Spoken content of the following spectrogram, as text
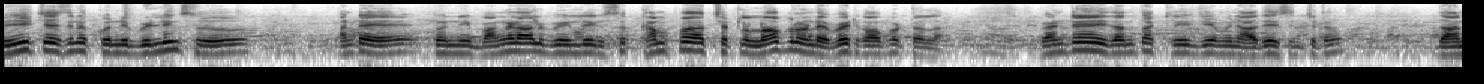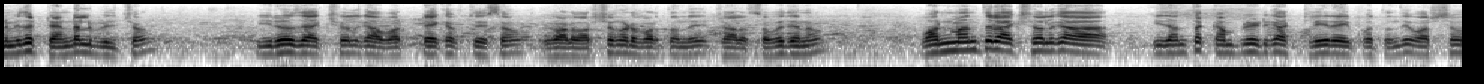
విజిట్ చేసిన కొన్ని బిల్డింగ్స్ అంటే కొన్ని బంగళాలు బిల్డింగ్స్ కంప చెట్ల లోపల ఉండే బయట అవపట్టాల. వెంటనే ఇదంతా క్లియర్ చేయమని ఆదేశించడం దాని మీద టెండర్లు పిలిచాం. ఈరోజు యాక్చువల్గా వర్క్ టేకప్ చేసాం ఇవాళ వర్షం కూడా పడుతుంది. చాలా శుభదినం. వన్ మంత్లో యాక్చువల్గా ఇదంతా కంప్లీట్గా క్లియర్ అయిపోతుంది. వర్షం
